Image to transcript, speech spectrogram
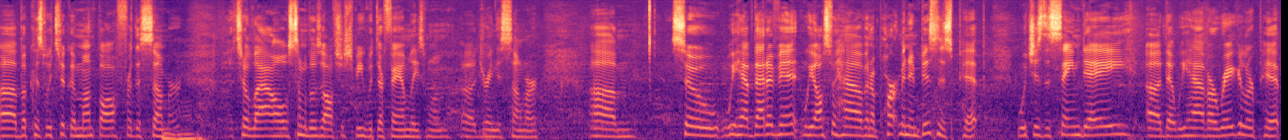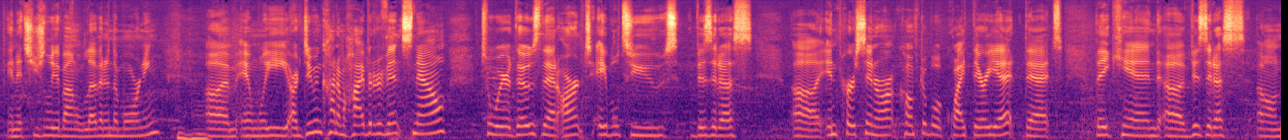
uh, because we took a month off for the summer to allow some of those officers to be with their families one, uh, during the summer. Um, so we have that event. We also have an apartment and business PIP, which is the same day uh, that we have our regular PIP, and it's usually about 11 in the morning. Um, and we are doing kind of hybrid events now to where those that aren't able to visit us uh, in person or aren't comfortable quite there yet, that they can uh, visit us on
